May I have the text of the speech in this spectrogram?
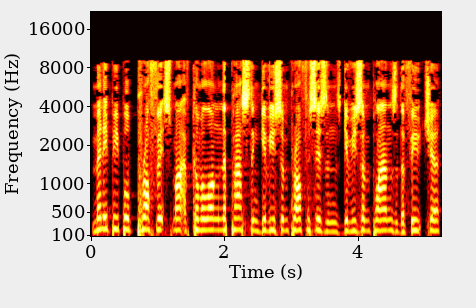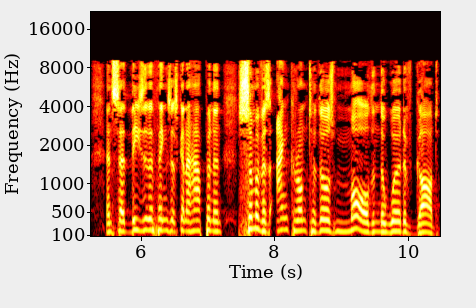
Many people, prophets might have come along in the past and give you some prophecies and give you some plans of the future and said, these are the things that's going to happen. And some of us anchor onto those more than the Word of God.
